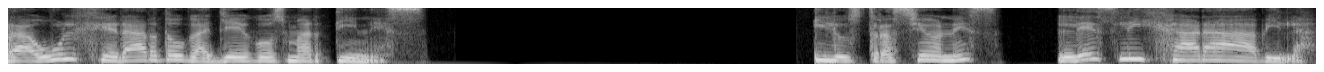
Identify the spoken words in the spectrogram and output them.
Raúl Gerardo Gallegos Martínez. Ilustraciones, Leslie Jara Ávila.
